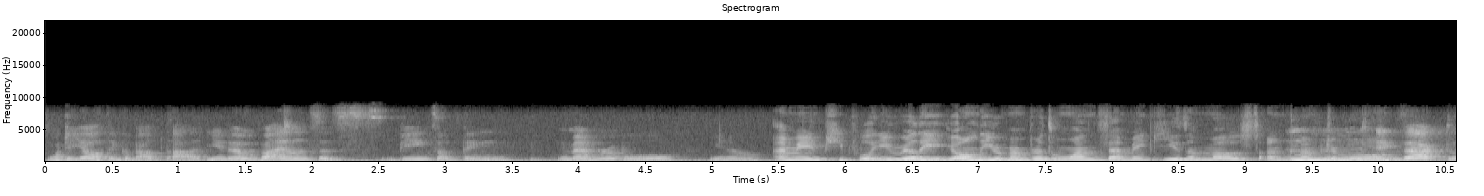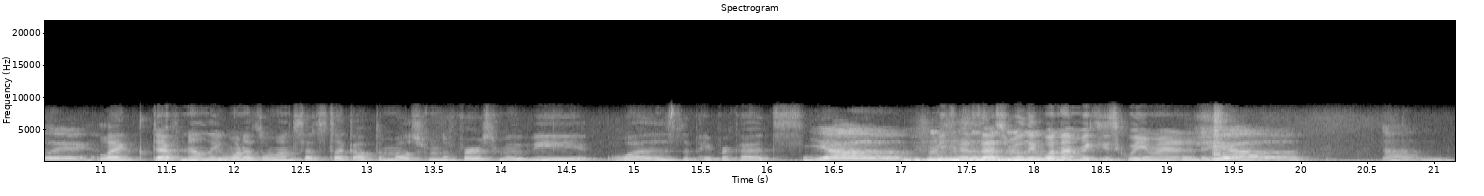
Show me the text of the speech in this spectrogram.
what do y'all think about that? You know, violence as being something memorable. You know, I mean, people, you really you only remember the ones that make you the most uncomfortable. Mhm, exactly. Like, definitely one of the ones that stuck out the most from the first movie was the paper cuts. Yeah. Because that's really one that makes you squeamish. Yeah. Um,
